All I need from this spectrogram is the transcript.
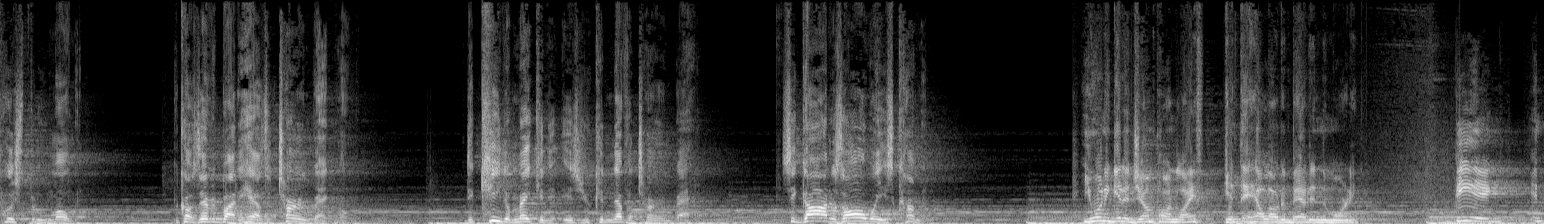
push through moment because everybody has a turn back moment. The key to making it is you can never turn back. See, God is always coming. You want to get a jump on life? Get the hell out of bed in the morning. Being, in,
